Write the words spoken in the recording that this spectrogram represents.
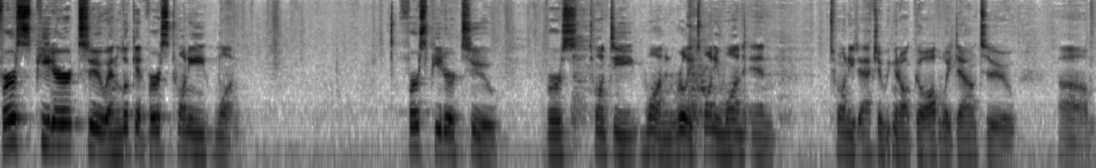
First Peter 2, and look at verse 21. 1 Peter 2, verse 21, and really 21 and 20. Actually, we can all go all the way down to um,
